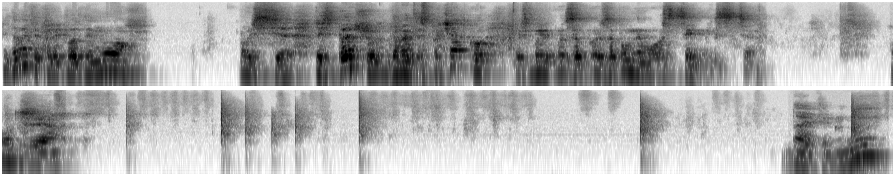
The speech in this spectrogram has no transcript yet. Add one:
І давайте перекладемо ось, е, тобто першу, давайте спочатку ось ми зап- запомнимо ось це місце. Отже, дайте мені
